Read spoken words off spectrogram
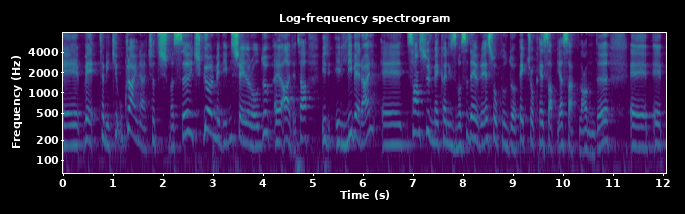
ve tabii ki Ukrayna çatışması hiç görmediğimiz şeyler oldu. Ee, adeta bir liberal e, sansür mekanizması devreye sokuldu. Pek çok hesap yasaklandı. Ee, e,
